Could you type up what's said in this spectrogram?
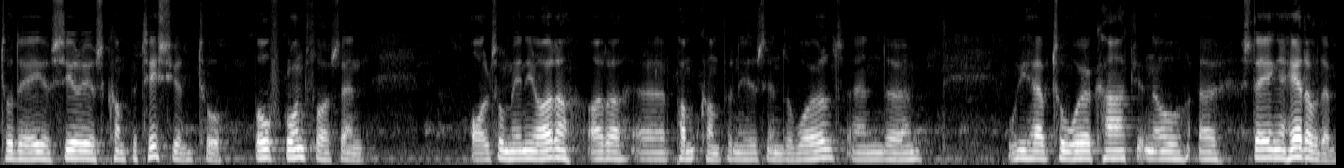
today a serious competition to both Grundfos and also many other other uh, pump companies in the world, and um, we have to work hard, you know, uh, staying ahead of them.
